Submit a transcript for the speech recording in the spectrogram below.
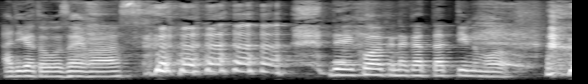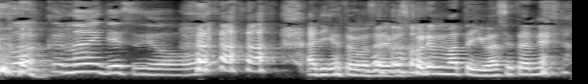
ありがとうございます。で、怖くなかったっていうのも、怖くないですよ。ありがとうございます。これもまた言わせたね。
